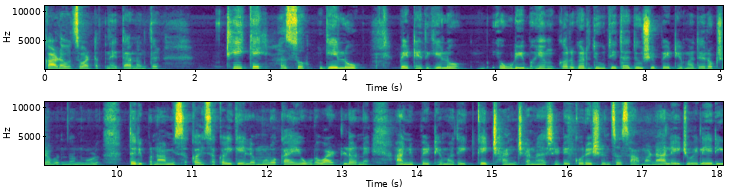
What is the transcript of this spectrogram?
काढावंच वाटत नाही. त्यानंतर ठीक आहे असो. गेलो पेठेत गेलो. एवढी भयंकर गर्दी होती त्या दिवशी पेठेमध्ये रक्षाबंधनमुळं. तरी पण आम्ही सकाळी सकाळी गेल्यामुळं काय एवढं वाटलं नाही. आणि पेठेमध्ये इतके छान छान असे डेकोरेशनचं सामान आले ज्वेलरी.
